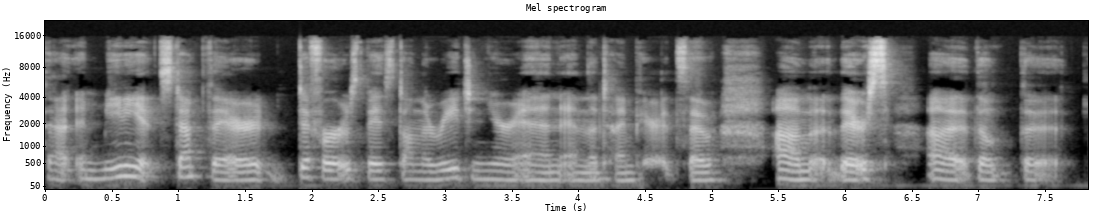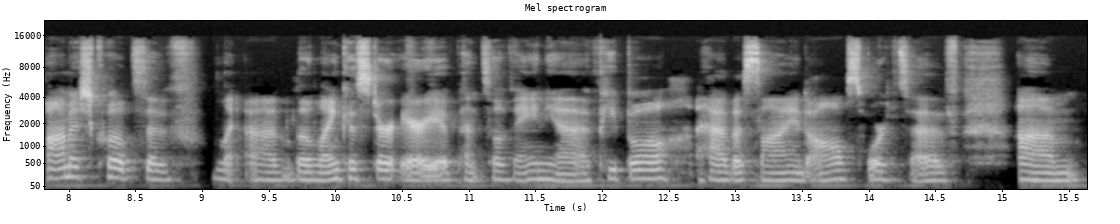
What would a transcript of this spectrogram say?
that immediate step there differs based on the region you're in and the time period. So um, there's uh, the the Amish quilts of uh, the Lancaster area of Pennsylvania. People have assigned all sorts of um,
